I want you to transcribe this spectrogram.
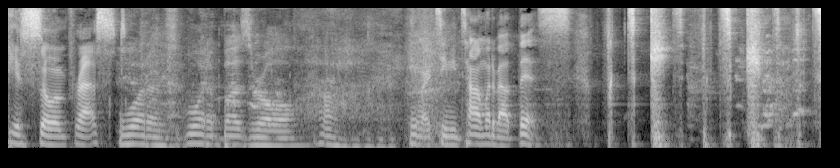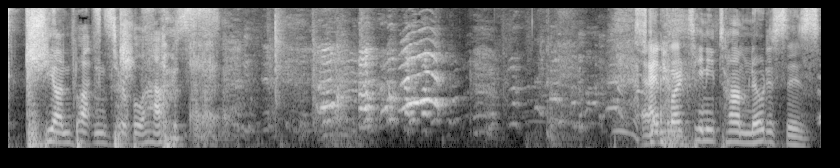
is so impressed. What a what a buzz roll. Oh. Hey, Martini Tom, what about this? She unbuttons her blouse. and Martini Tom notices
